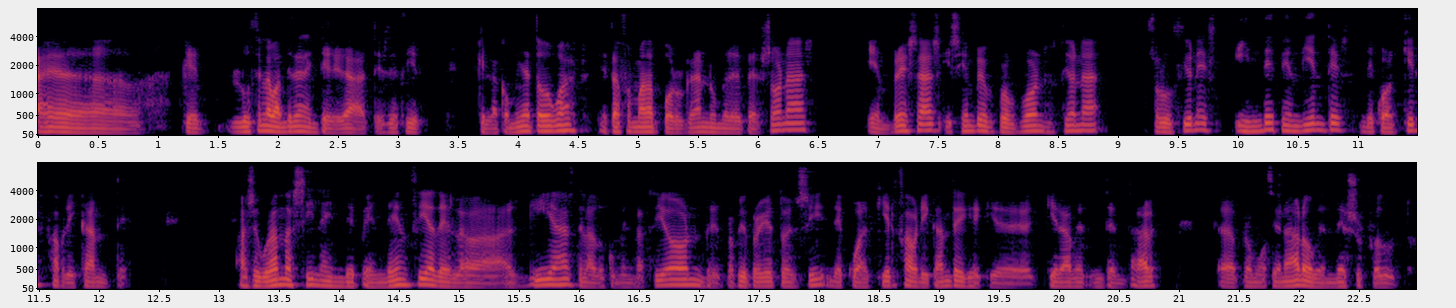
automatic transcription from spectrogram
eh, que luce la bandera de la integridad, es decir, que la comunidad OWASP está formada por gran número de personas y empresas y siempre proporciona soluciones independientes de cualquier fabricante, asegurando así la independencia de las guías, de la documentación, del propio proyecto en sí, de cualquier fabricante que quiera intentar eh, promocionar o vender sus productos.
